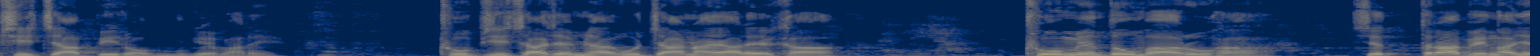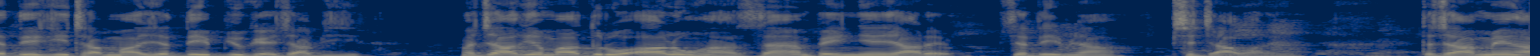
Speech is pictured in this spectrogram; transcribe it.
ဖြေကြားပေးတော်မူခဲ့ပါတယ်။ထိုဖြေကြားချက်များကိုကြားနာရတဲ့အခါထိုမင်းသုံးပါးတို့ဟာယတရဘင်္ဂယတိကြီးထံမှယတိပြုခဲ့ကြပြီးမကြခင်မှာသူတို့အားလုံးဟာဇံအပိန်ညင်ရတဲ့ယတိများဖြစ်ကြပါတယ်။တရားမင်းက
